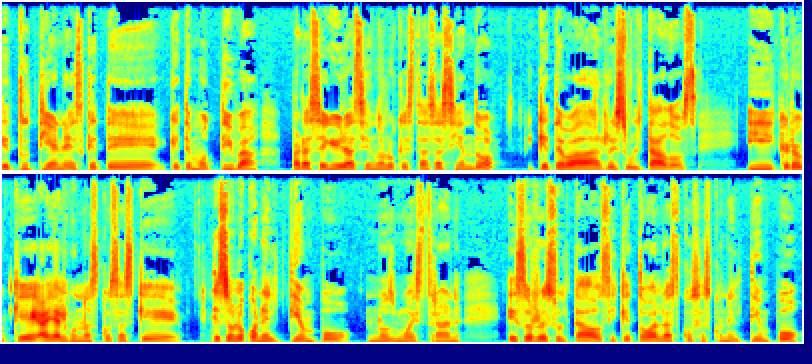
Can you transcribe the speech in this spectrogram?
que tú tienes que te, que te motiva para seguir haciendo lo que estás haciendo y que te va a dar resultados. Y creo que hay algunas cosas que, que solo con el tiempo nos muestran esos resultados y que todas las cosas con el tiempo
